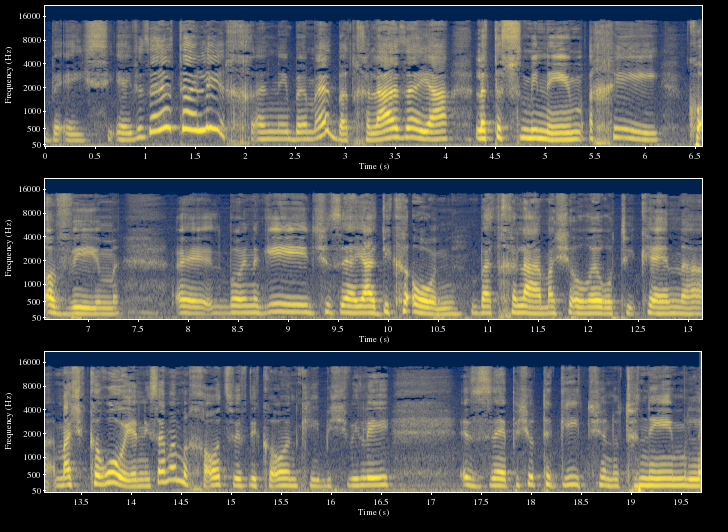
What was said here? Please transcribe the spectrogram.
ב-ACA, וזה היה תהליך. אני באמת, בהתחלה זה היה לתסמינים הכי כואבים. אה, בואי נגיד שזה היה דיכאון בהתחלה, מה שעורר אותי, כן, מה שקרוי, אני שמה מרכאות סביב דיכאון כי בשבילי זה פשוט תגית שנותנים ל...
